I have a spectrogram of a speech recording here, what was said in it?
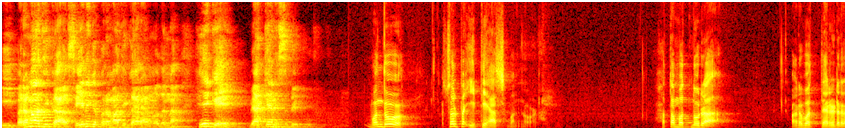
ಈ ಪರಮಾಧಿಕಾರ, ಸೇನೆಗೆ ಪರಮಾಧಿಕಾರ ಅನ್ನೋದನ್ನ ಹೇಗೆ ವ್ಯಾಖ್ಯಾನಿಸಬೇಕು? ಒಂದು ಸ್ವಲ್ಪ ಇತಿಹಾಸವನ್ನು ನೋಡೋಣ. ಹತ್ತೊಂಬತ್ತು ಅರವತ್ತೆರಡರ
